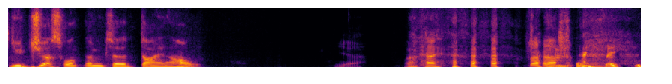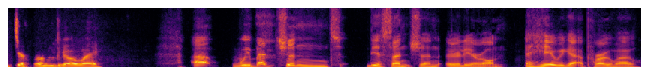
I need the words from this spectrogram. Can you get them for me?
you just want them to die in a hole. Yeah. Okay. Fair enough. You just want them to go away. Uh, we mentioned the Ascension earlier on, and here we get a promo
